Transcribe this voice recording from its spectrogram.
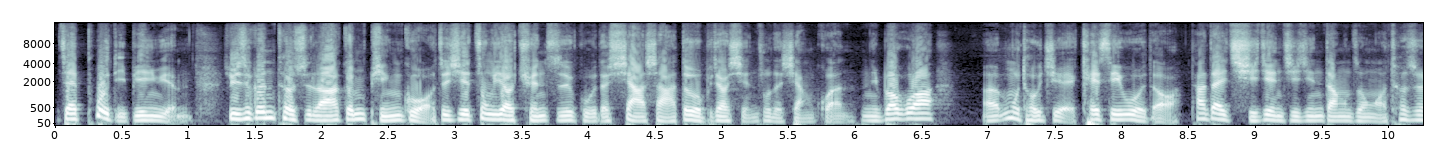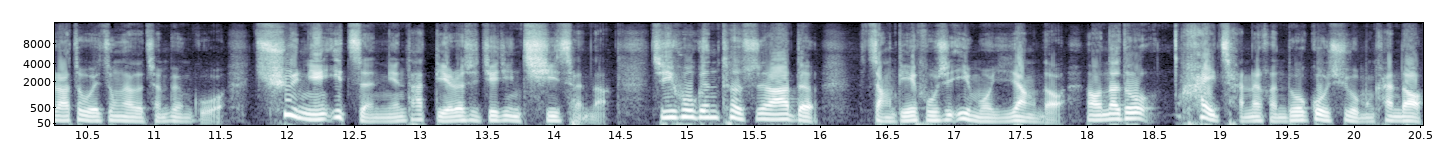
在破底边缘，其实跟特斯拉、跟苹果这些重要全职股的下杀都有比较显著的相关。你包括。呃，木头姐 K C Wood 哦，他在旗舰基金当中哦，特斯拉作为重要的成分股，去年一整年它跌了是接近七成啊，几乎跟特斯拉的涨跌幅是一模一样的哦，那都害惨了很多过去我们看到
